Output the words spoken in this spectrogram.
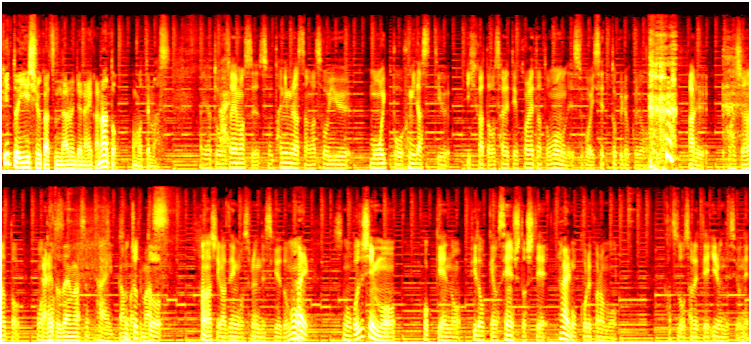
きっといい就活になるんじゃないかなと思ってます。ありがとうございます、はい、その谷村さんがそういうもう一歩を踏み出すっていう生き方をされてこられたと思うのですごい説得力の ある話だなと思ってます。ありがとうございます。はい頑張ってます。ちょっと話が前後するんですけれども、はい、そのご自身もホッケーのフィードホッケーの選手として、はい、もうこれからも活動されているんですよね。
